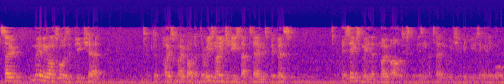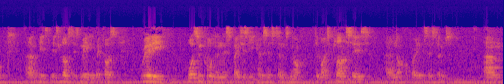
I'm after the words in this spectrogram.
so moving on towards the future, to, to post-mobile, the reason I introduced that term is because it seems to me that mobile just isn't a term that we should be using anymore. Um, it's, it's, lost its meaning because really what's important in this space is ecosystems, not device classes, uh, not operating systems. Um,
